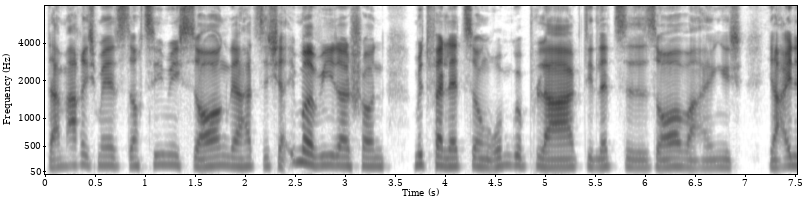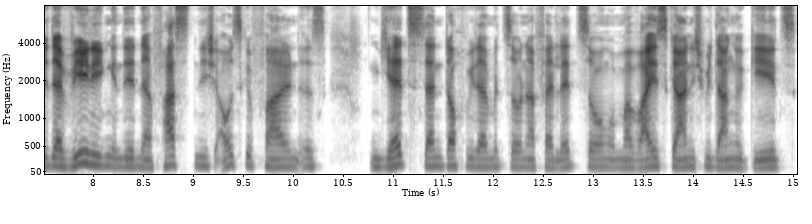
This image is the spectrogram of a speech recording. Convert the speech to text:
da mache ich mir jetzt doch ziemlich Sorgen. Der hat sich ja immer wieder schon mit Verletzungen rumgeplagt. Die letzte Saison war eigentlich ja eine der wenigen, in denen er fast nicht ausgefallen ist. Jetzt dann doch wieder mit so einer Verletzung und man weiß gar nicht, wie lange geht's.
